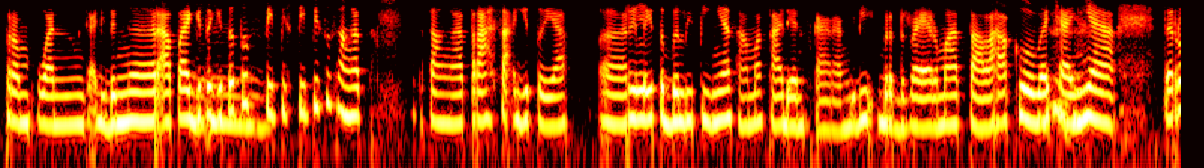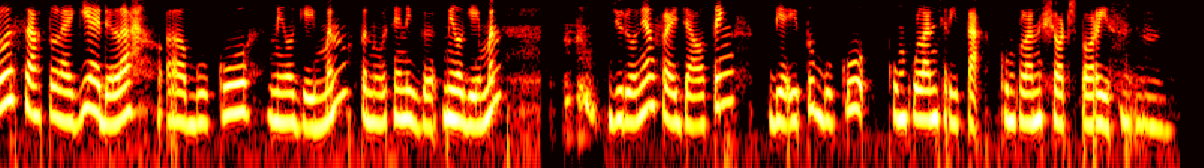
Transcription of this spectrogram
perempuan nggak didengar apa gitu-gitu hmm. tuh tipis-tipis tuh sangat sangat terasa gitu ya uh, relatability-nya sama keadaan sekarang. Jadi berderai air mata lah aku bacanya. Terus satu lagi adalah uh, buku Neil Gaiman, penulisnya Neil Gaiman. Judulnya Fragile Things. Dia itu buku kumpulan cerita, kumpulan short stories. Mm -hmm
